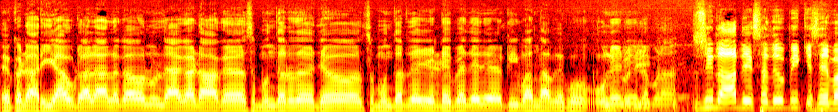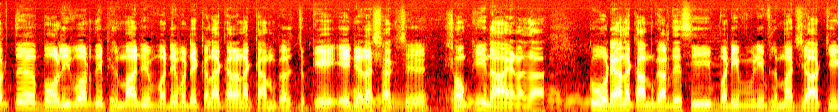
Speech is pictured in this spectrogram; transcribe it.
ਇਹ ਖਿਡਾਰੀ ਆ ਉਡਾ ਲਾ ਲਗਾ ਉਹਨੂੰ ਲੈ ਗਿਆ ਡਾਕ ਸਮੁੰਦਰ ਦੇ ਜੋ ਸਮੁੰਦਰ ਦੇ ਏਡੇ ਪੇ ਦੇ ਕੀ ਬੰਦਾ ਵੇਖੋ ਉਹਨੇ ਨਹੀਂ ਲੱਭਣਾ। ਤੁਸੀਂ ਲਾ ਦੇਖ ਸਕਦੇ ਹੋ ਵੀ ਕਿਸੇ ਵਕਤ ਬਾਲੀਵੁੱਡ ਦੀ ਫਿਲਮਾਂ 'ਚ ਵੱਡੇ ਵੱਡੇ ਕਲਾਕਾਰਾਂ ਨਾਲ ਕੰਮ ਕਰ ਚੁੱਕੇ ਇਹ ਜਿਹੜਾ ਸ਼ਖਸ ਸ਼ੌਂਕੀ ਨਾਂ ਇਹਨਾਂ ਦਾ। ਘੋੜਿਆਂ ਦਾ ਕੰਮ ਕਰਦੇ ਸੀ ਬੜੀ ਬੜੀ ਫਿਲਮਾਂ 'ਚ ਜਾ ਕੇ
